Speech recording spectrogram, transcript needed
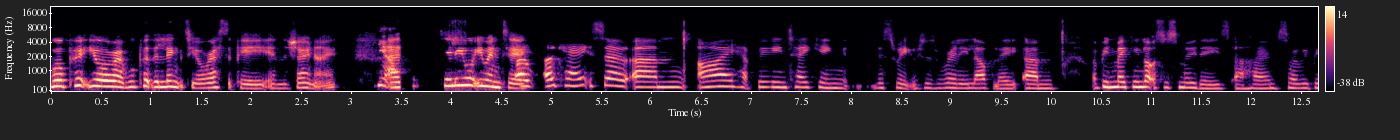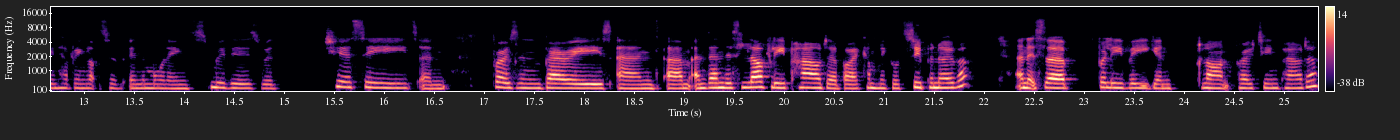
We'll put your uh, we'll put the link to your recipe in the show notes. Yeah. Uh, Tilly, what you into? Oh, okay. So um, I have been taking this week, which is really lovely. Um, I've been making lots of smoothies at home. So we've been having lots of in the morning smoothies with chia seeds and frozen berries, and um, and then this lovely powder by a company called Supernova, and it's a fully vegan plant protein powder,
